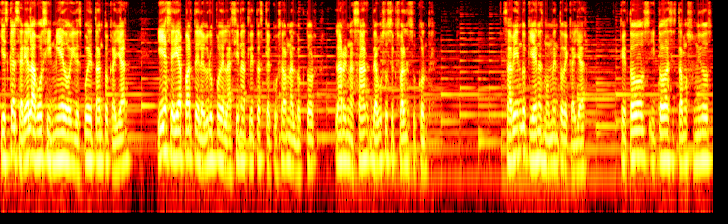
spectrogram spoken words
y es que alzaría la voz sin miedo y después de tanto callar, ella sería parte del grupo de las 100 atletas que acusaron al doctor Larry Nassar de abuso sexual en su contra. Sabiendo que ya no es momento de callar, que todos y todas estamos unidos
